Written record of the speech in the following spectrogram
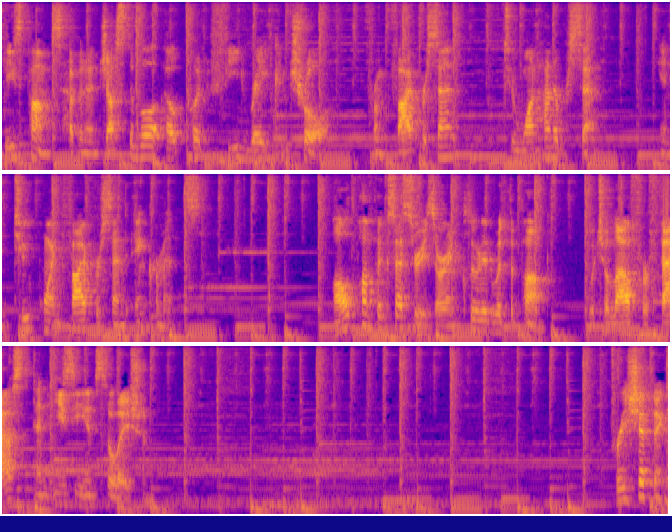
These pumps have an adjustable output feed rate control from 5% to 100% in 2.5% increments. All pump accessories are included with the pump, which allow for fast and easy installation. Free shipping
